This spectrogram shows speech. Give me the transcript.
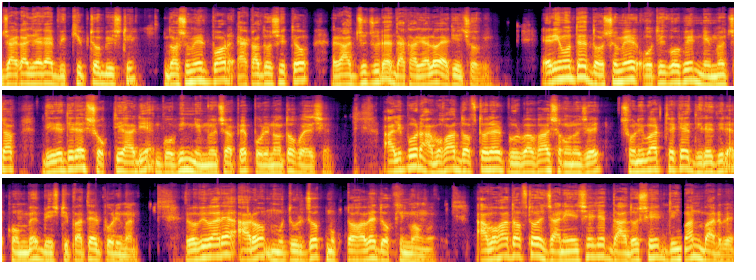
জায়গায় জায়গায় বিক্ষিপ্ত বৃষ্টি। দশমীর পর একাদশীতেও রাজ্য জুড়ে দেখা গেল একই ছবি। এরই মধ্যে দশমীর অতি গভীর নিম্নচাপ ধীরে ধীরে শক্তি হারিয়ে গভীর নিম্নচাপে পরিণত হয়েছে। আলিপুর আবহাওয়া দফতরের পূর্বাভাস অনুযায়ী শনিবার থেকে ধীরে ধীরে কমবে বৃষ্টিপাতের পরিমাণ। রবিবারে আরও দুর্যোগ মুক্ত হবে দক্ষিণবঙ্গ। আবহাওয়া দফতর জানিয়েছে যে দ্বাদশীর দিনমান বাড়বে।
